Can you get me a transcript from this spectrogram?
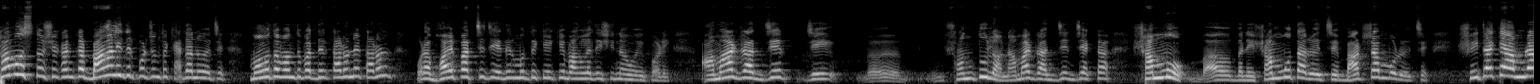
সমস্ত সেখানকার বাঙালিদের পর্যন্ত খেদানো হয়েছে মমতা বন্দ্যোপাধ্যায়ের কারণে, কারণ ওরা ভয় পাচ্ছে যে এদের মধ্যে কে কে বাংলাদেশি না হয়ে পড়ে। আমার রাজ্যের যে সন্তুলন, আমার রাজ্যের যে একটা সাম্য মানে সাম্যতা রয়েছে, ভারসাম্য রয়েছে, সেটাকে আমরা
